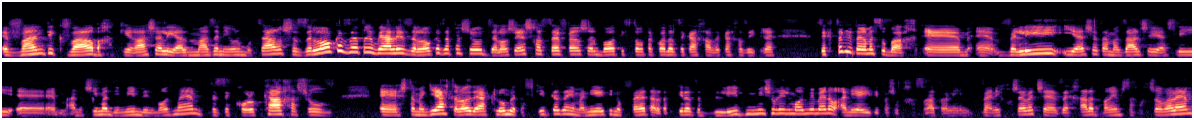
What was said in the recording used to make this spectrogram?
הבנתי כבר בחקירה שלי על מה זה ניהול מוצר, שזה לא כזה טריוויאלי, זה לא כזה פשוט, זה לא שיש לך ספר של בוא תפתור את הקוד הזה ככה וככה זה יקרה, זה קצת יותר מסובך. אמ, אמ, ולי יש את המזל שיש לי אנשים מדהימים ללמוד מהם, וזה כל כך חשוב. אה, שאתה מגיע, שאתה לא יודע כלום לתפקיד כזה, אם אני הייתי נופלת על התפקיד הזה בלי מישהו ללמוד ממנו, אני הייתי פשוט חסרת אונים. ואני חושבת שזה אחד הדברים שצריך לחשוב עליהם,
